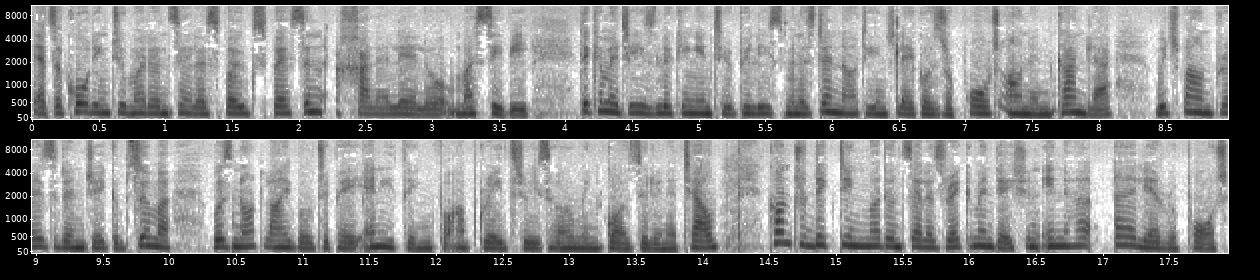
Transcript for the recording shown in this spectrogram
That's according to Madonsela's spokesperson Kgalalelo Masibi. The committee is looking into Police Minister Nathi Nhleko's report on Nkandla, which found President Jacob Zuma was not liable to pay anything for upgrades to his home in KwaZulu-Natal, contradicting Madonsela's recommendation in her earlier report.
